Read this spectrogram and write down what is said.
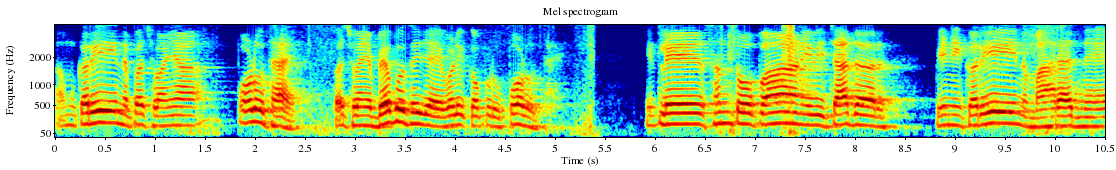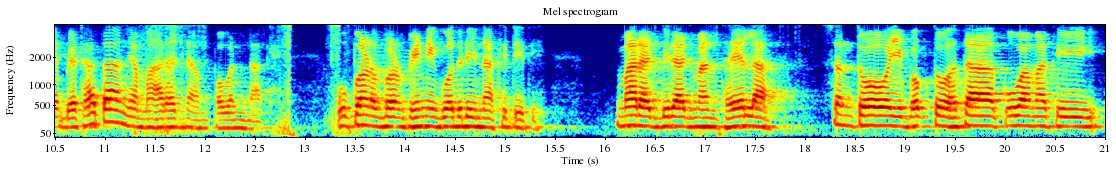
આમ કરીને પાછું અહીંયા પોળું થાય. પાછું અહીંયા ભેગું થઈ જાય, વળી કપડું પોળું થાય. એટલે સંતો પણ એવી ચાદર ભીની કરીને મહારાજને બેઠા હતા ને મહારાજને આમ પવન નાખે. ઉપર પણ ભીની ગોદડી નાખી દીધી. મહારાજ બિરાજમાન થયેલા. સંતો એ ભક્તો હતા, કૂવામાંથી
